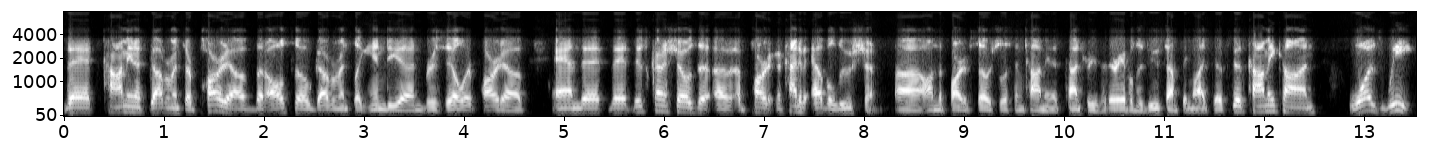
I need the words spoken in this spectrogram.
that communist governments are part of, but also governments like India and Brazil are part of, and that, that this kind of shows a, a part, a kind of evolution uh, on the part of socialist and communist countries that they're able to do something like this. Because Comecon was weak,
